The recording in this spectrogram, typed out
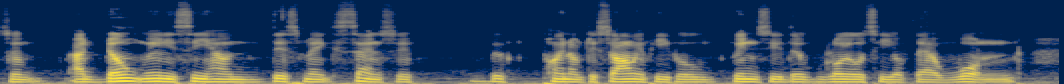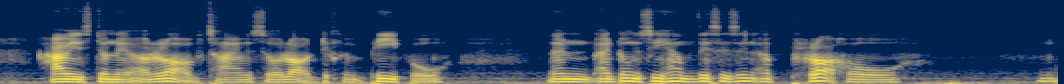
So I don't really see how this makes sense if the point of disarming people wins you the loyalty of their wand. Harry's done it a lot of times, so a lot of different people then I don't see how this isn't a plot hole. Hmm,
